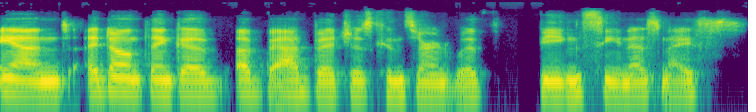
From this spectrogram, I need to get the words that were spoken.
And I don't think a, a bad bitch is concerned with being seen as nice.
